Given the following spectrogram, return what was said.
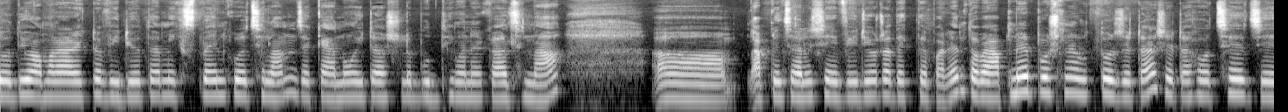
যদিও আমার আরেকটা ভিডিওতে আমি এক্সপ্লেন করেছিলাম যে কেন এটা আসলে বুদ্ধিমানের কাজ না। আপনি চাইলে সেই ভিডিওটা দেখতে পারেন। তবে আপনার প্রশ্নের উত্তর যেটা, সেটা হচ্ছে যে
